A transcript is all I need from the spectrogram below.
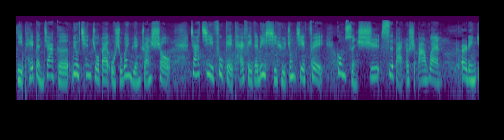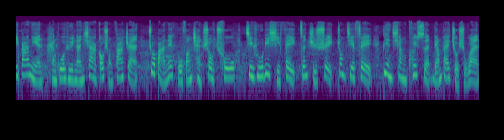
以赔本价格六千九百五十万元转手，加计付给台肥的利息与中介费，共损失四百二十八万。二零一八年，韩国瑜南下高雄发展，就把内湖房产售出，计入利息费、增值税、中介费，变相亏损两百九十万。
